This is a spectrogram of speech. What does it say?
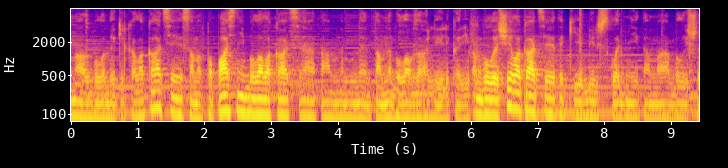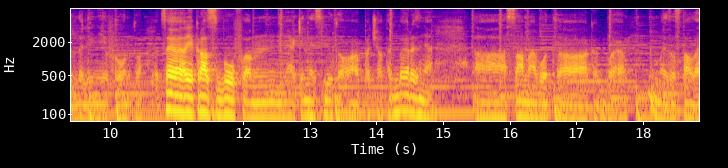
У нас було декілька локацій, саме в Попасній була локація, там не, там не було взагалі лікарів. Там були ще локації такі більш складні, там а, ближче до лінії фронту. Це якраз був ем, кінець лютого, початок березня. Саме от, как би, ми застали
